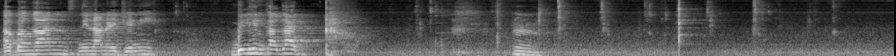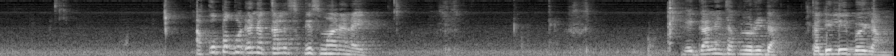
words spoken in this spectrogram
Abangan ni Nanay Jenny. Bilhin ka agad. mm. Ako pagod ang nagkaliskis mga nanay. Kay galing sa Florida. Ka-deliver lang.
